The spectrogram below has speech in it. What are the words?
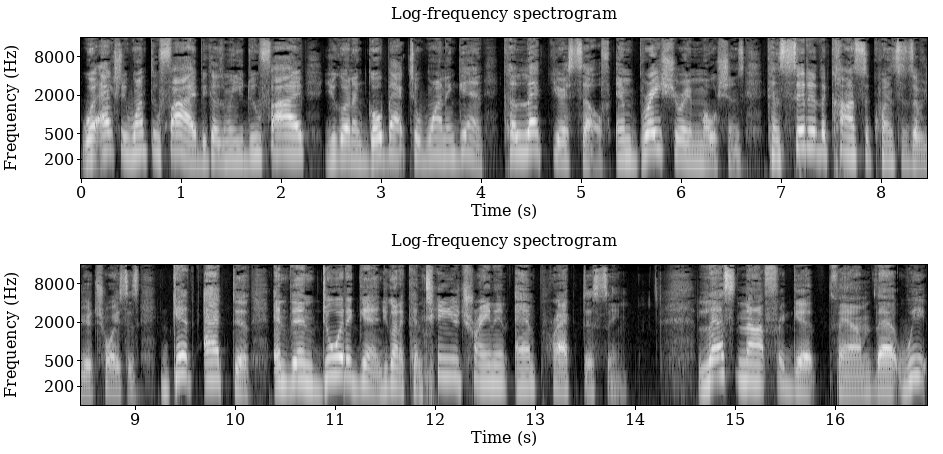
Well, actually one through five, because when you do five, you're going to go back to one again. Collect yourself, embrace your emotions, consider the consequences of your choices, get active, and then do it again. You're going to continue training and practicing. Let's not forget, fam, that we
